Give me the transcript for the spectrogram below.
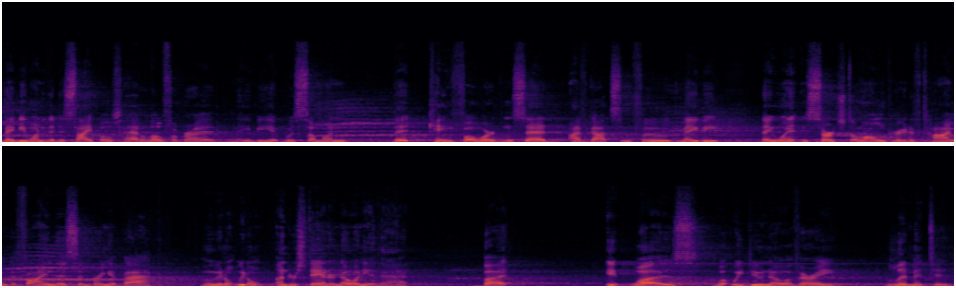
maybe one of the disciples had a loaf of bread. Maybe it was someone that came forward and said, I've got some food. Maybe they went and searched a long period of time to find this and bring it back. I mean, we, don't, we don't understand or know any of that, but it was what we do know a very limited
